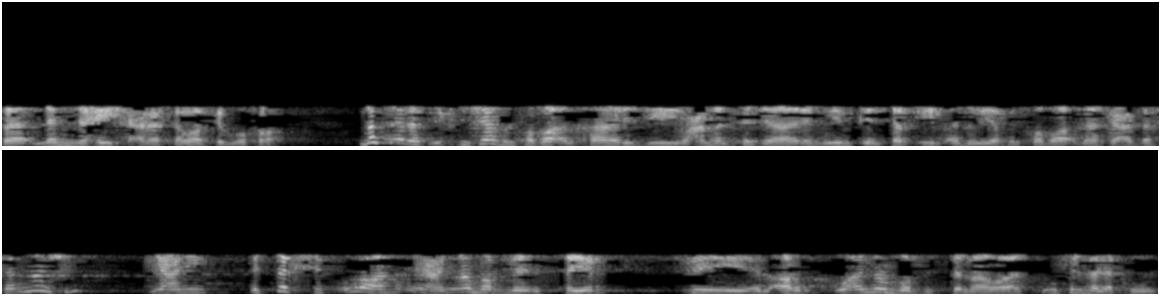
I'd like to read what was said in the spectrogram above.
فلن نعيش على كواكب أخرى. مسألة اكتشاف الفضاء الخارجي وعمل تجارب ويمكن تركيب أدوية في الفضاء نافعة البشر ماشي. يعني استكشف الله يعني أمر بالسير في الأرض وأن ننظر في السماوات وفي الملكوت.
